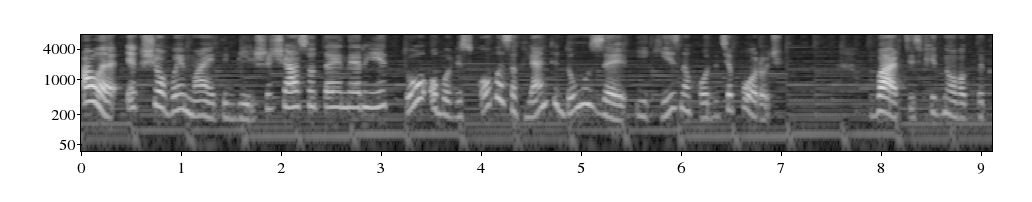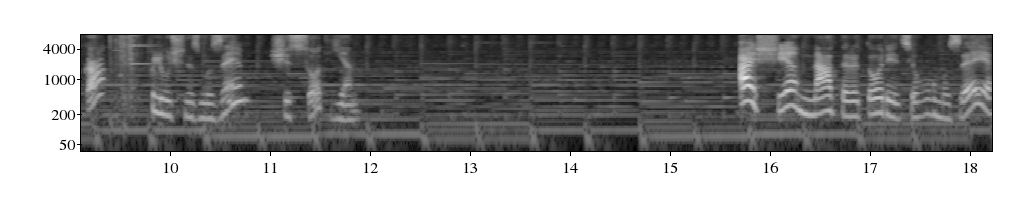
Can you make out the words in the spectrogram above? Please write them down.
Але якщо ви маєте більше часу та енергії, то обов'язково загляньте до музею, який знаходиться поруч. Вартість вхідного квитка, включно з музеєм, 600 єн. А ще на території цього музею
